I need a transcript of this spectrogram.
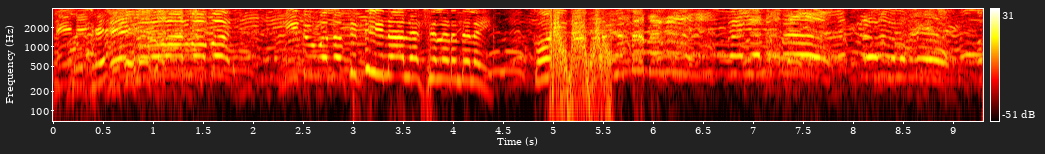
ਦੇਖ ਲਓ ਹਾਰ ਵਾਪਸ। ਨੀਟੂ ਵੱਲੋਂ ਸਿੱਧੀ ਨਾਲ ਇਲੈਕਸ਼ਨ ਲੜਨ ਦੇ ਲਈ। ਕੋਈ ਨਾ ਲੰਮੇ ਪੈ ਗਏ ਪੈ ਗਏ ਲੰਮੇ ਉਹ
